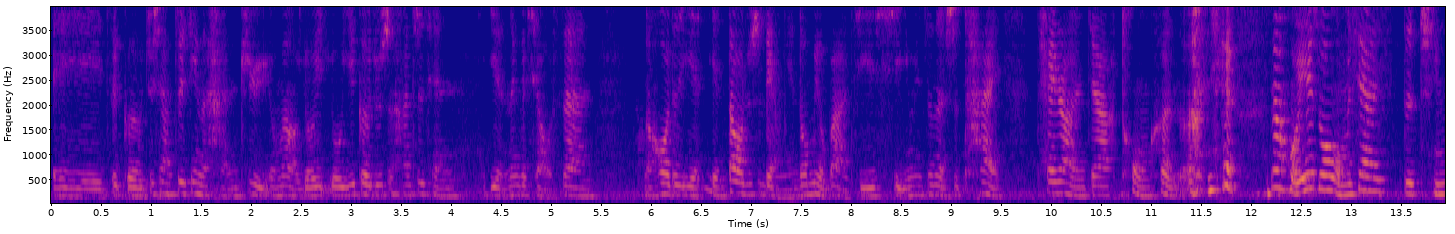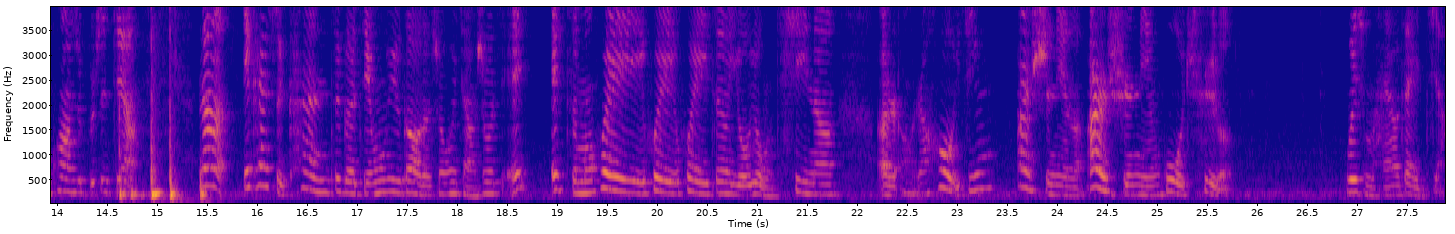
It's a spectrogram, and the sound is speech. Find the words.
诶，这个就像最近的韩剧有没有？有有一个就是他之前演那个小三。然后的演演到就是两年都没有办法接戏，因为真的是太太让人家痛恨了。那火烈说我们现在的情况是不是这样？那一开始看这个节目预告的时候会讲说，哎哎，怎么会会会这个有勇气呢？呃，然后已经二十年了，二十年过去了，为什么还要再讲？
